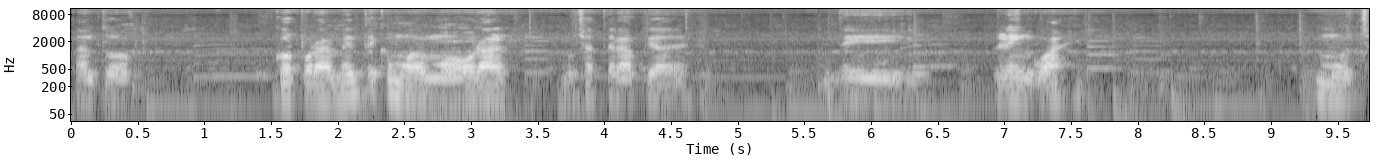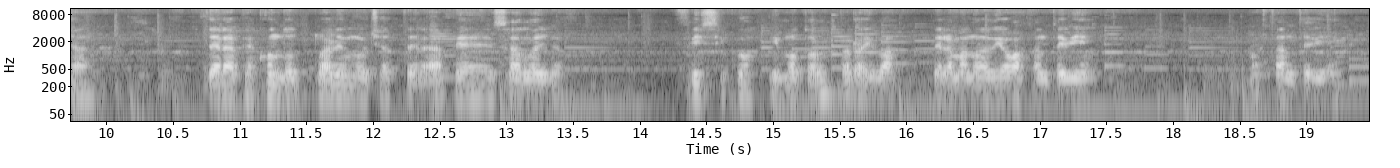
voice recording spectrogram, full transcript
tanto corporalmente como de modo oral. Mucha terapia de, de lenguaje, muchas terapias conductuales, muchas terapias de desarrollo físico y motor, pero ahí va, de la mano de Dios bastante bien bastante bien.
